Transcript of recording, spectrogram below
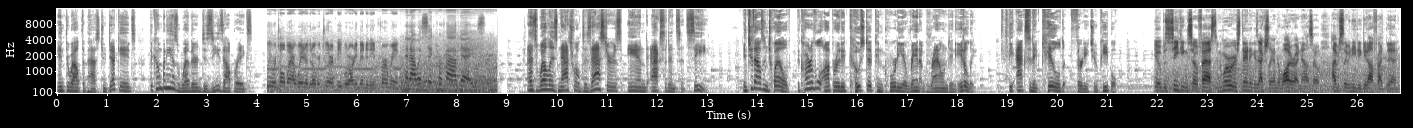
And throughout the past two decades, the company has weathered disease outbreaks. We were told by our waiter that over 200 people had already been to the infirmary. And I was sick for five days. As well as natural disasters and accidents at sea. In 2012, the Carnival operated Costa Concordia ran aground in Italy. The accident killed 32 people. It was sinking so fast, and where we were standing is actually underwater right now, so obviously we needed to get off right then.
